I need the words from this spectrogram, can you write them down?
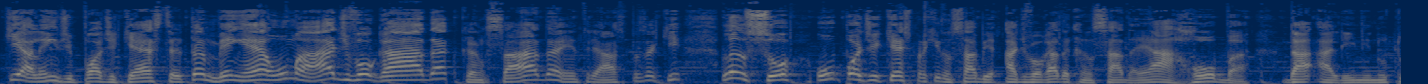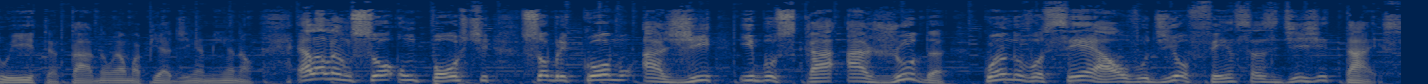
que além de podcaster também é uma advogada cansada, entre aspas aqui, lançou um podcast, para quem não sabe, advogada cansada é a arroba da Aline no Twitter, tá? Não é uma piadinha minha não. Ela lançou um post sobre como agir e buscar ajuda quando você é alvo de ofensas digitais.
